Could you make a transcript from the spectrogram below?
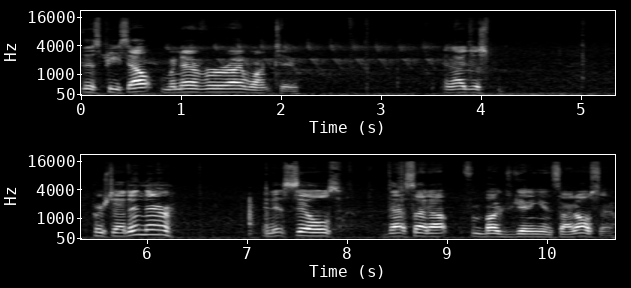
this piece out whenever I want to. And I just push that in there and it seals that side up from bugs getting inside also.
